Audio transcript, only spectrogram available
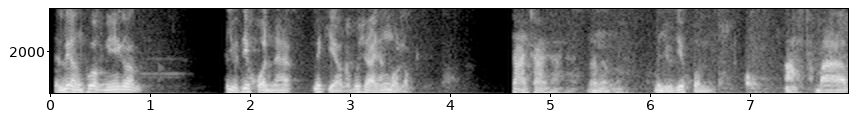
แต่เรื่องพวกนี้ก็ อยู่ที่คนนะครับไม่เกี่ยวกับผู้ชายทั้งหมดหรอก ใช่ใช่ใช่มันอยู่ที่คนอ้าวมาครับ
